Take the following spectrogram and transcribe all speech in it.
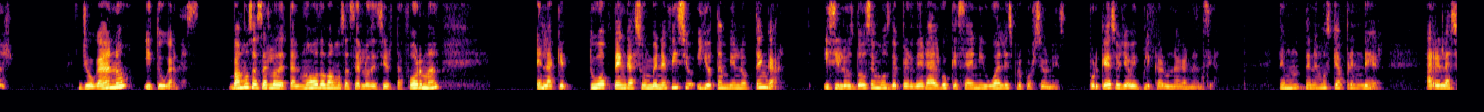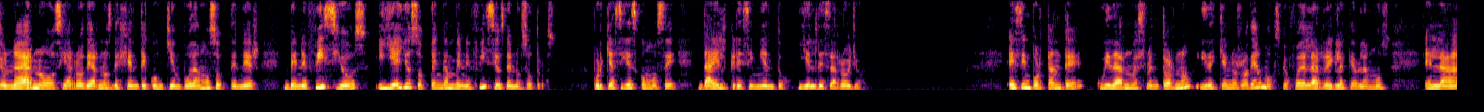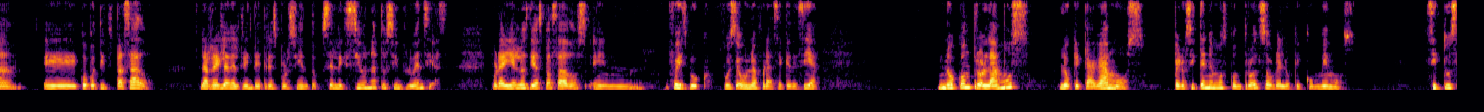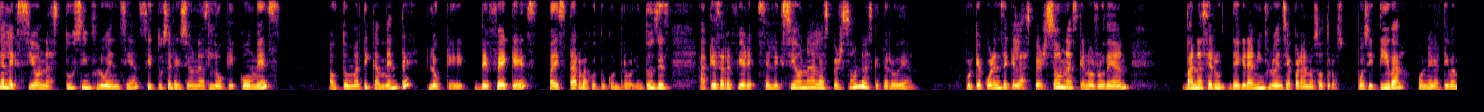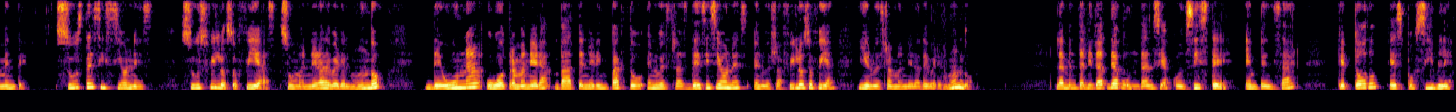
Yo gano y tú ganas. Vamos a hacerlo de tal modo, vamos a hacerlo de cierta forma, en la que tú obtengas un beneficio y yo también lo obtenga y si los dos hemos de perder algo que sea en iguales proporciones, porque eso ya va a implicar una ganancia. tenemos que aprender a relacionarnos y a rodearnos de gente con quien podamos obtener beneficios y ellos obtengan beneficios de nosotros, porque así es como se da el crecimiento y el desarrollo. Es importante cuidar nuestro entorno y de quien nos rodeamos, que fue de la regla que hablamos en la eh, Cocotips pasado, la regla del 33%. Selecciona tus influencias. Por ahí en los días pasados en Facebook puse una frase que decía, no controlamos lo que cagamos, pero sí tenemos control sobre lo que comemos. Si tú seleccionas tus influencias, si tú seleccionas lo que comes, automáticamente lo que defeques va a estar bajo tu control. Entonces, ¿a qué se refiere? Selecciona a las personas que te rodean. Porque acuérdense que las personas que nos rodean van a ser de gran influencia para nosotros, positiva o negativamente. Sus decisiones, sus filosofías, su manera de ver el mundo de una u otra manera va a tener impacto en nuestras decisiones, en nuestra filosofía y en nuestra manera de ver el mundo. La mentalidad de abundancia consiste en pensar que todo es posible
